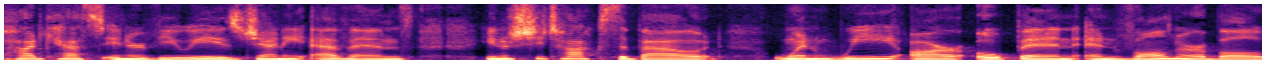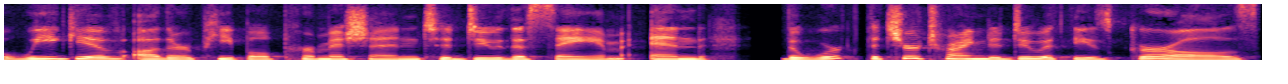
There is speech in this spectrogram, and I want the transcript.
podcast interviewees, Jenny Evans, you know, she talks about when we are open and vulnerable, we give other people permission to do the same. And the work that you're trying to do with these girls,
